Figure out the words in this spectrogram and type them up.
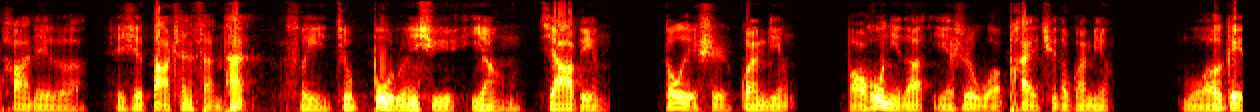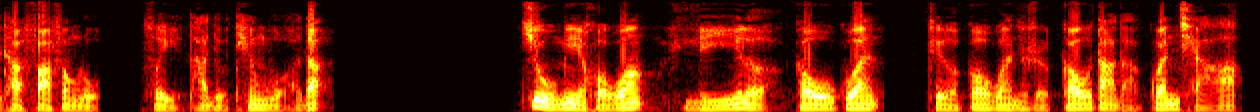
怕这个这些大臣反叛，所以就不允许养家兵，都得是官兵。保护你的也是我派去的官兵，我给他发俸禄，所以他就听我的。救灭火光，离了高官，这个高官就是高大的关卡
